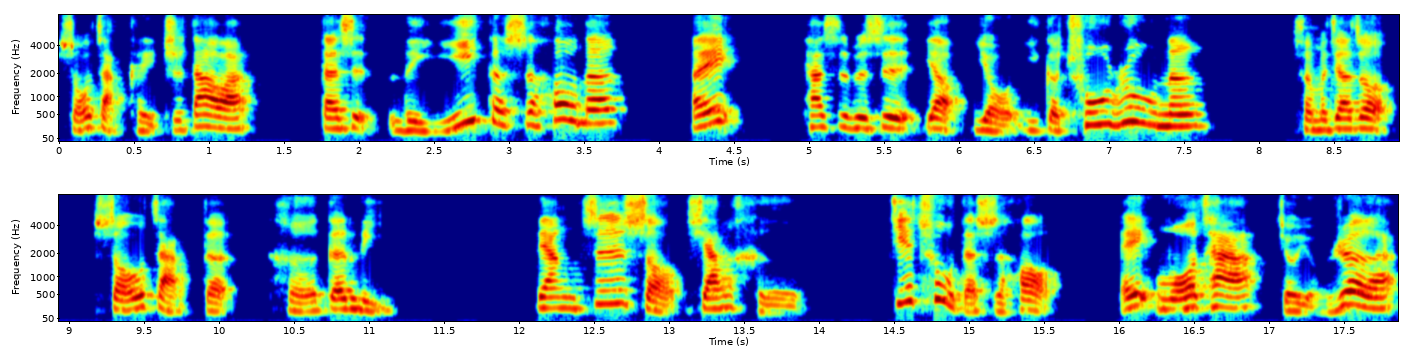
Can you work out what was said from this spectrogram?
手掌可以知道啊，但是离的时候呢，哎，它是不是要有一个出入呢？什么叫做手掌的合跟离？两只手相合接触的时候，哎，摩擦就有热啊。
